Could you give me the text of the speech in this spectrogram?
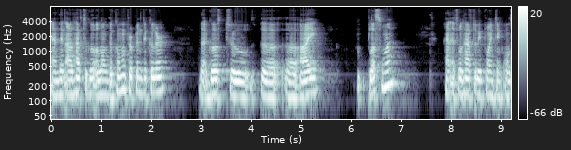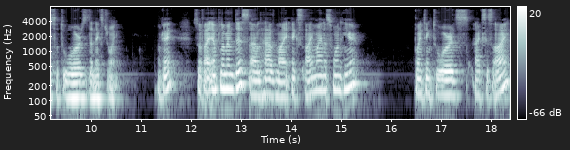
and then I'll have to go along the common perpendicular that goes to uh, i plus 1 and it will have to be pointing also towards the next joint. Okay, so if I implement this, I will have my xi minus 1 here, pointing towards axis i,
